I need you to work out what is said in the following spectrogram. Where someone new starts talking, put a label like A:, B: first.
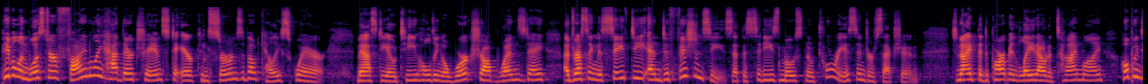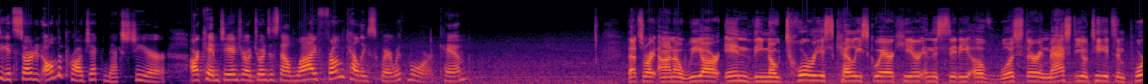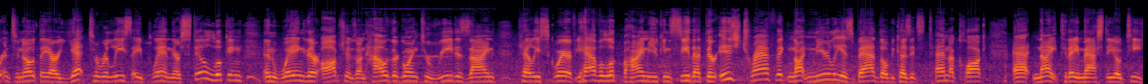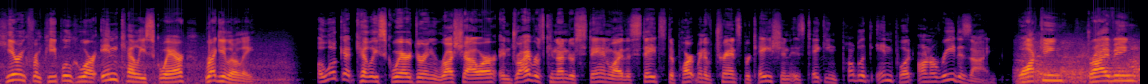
A: People in Worcester finally had their chance to air concerns about Kelley Square. Mass DOT holding a workshop Wednesday addressing the safety and deficiencies at the city's most notorious intersection. Tonight, the department laid out a timeline, hoping to get started on the project next year. Our Cam Jandrow joins us now live from Kelley Square with more. Cam?
B: That's right, Anna. We are in the notorious Kelley Square here in the city of Worcester. And Mass DOT, it's important to note they are yet to release a plan. They're still looking and weighing their options on how they're going to redesign Kelley Square. If you have a look behind me, you can see that there is traffic, not nearly as bad though, because it's 10 o'clock at night. Today, Mass DOT hearing from people who are in Kelley Square regularly. A look at Kelley Square during rush hour, and drivers can understand why the state's Department of Transportation is taking public input on a redesign.
C: Walking, driving,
